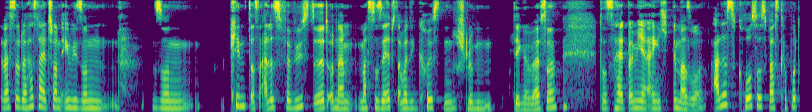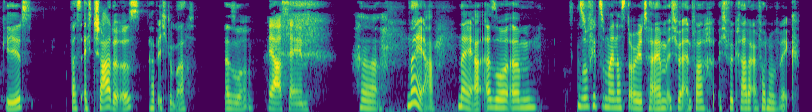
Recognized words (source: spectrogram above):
weißt du, du hast halt schon irgendwie so ein so ein Kind, das alles verwüstet und dann machst du selbst aber die größten schlimmen Dinge, weißt du? Das ist halt bei mir eigentlich immer so. Alles Großes, was kaputt geht, was echt schade ist, habe ich gemacht. Also Ja, same. Äh, naja, naja, also ähm, so viel zu meiner Storytime. Ich will einfach, ich will gerade einfach nur weg.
